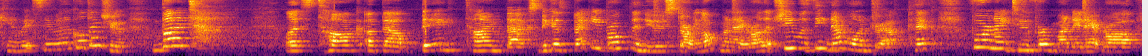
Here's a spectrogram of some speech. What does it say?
Can't wait to see really cool things you. But let's talk about big time Bex because Becky broke the news starting off Monday Night Raw that she was the number one draft pick for night two for Monday Night Raw.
